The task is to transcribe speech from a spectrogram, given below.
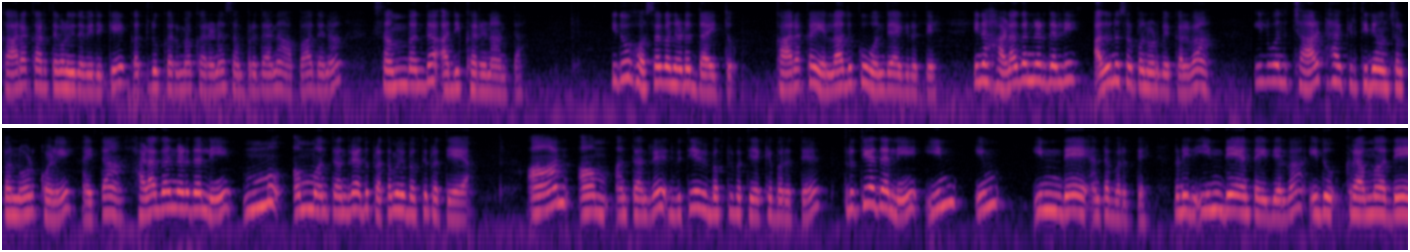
ಕಾರಕಾರ್ಥಗಳು ಇದಾವೆ ಇದಕ್ಕೆ. ಕರ್ಮಕರಣ ಕರ್ಮ, ಕರಣ, ಸಂಪ್ರದಾನ, ಅಪಾದನ, ಸಂಬಂಧ, ಅಧಿಕರಣ ಅಂತ. ಇದು ಹೊಸಗನ್ನಡದ್ದಾಯಿತು. ಕಾರಕ ಎಲ್ಲದಕ್ಕೂ ಒಂದೇ ಆಗಿರುತ್ತೆ. ಇನ್ನು ಹಳಗನ್ನಡದಲ್ಲಿ ಅದನ್ನು ಸ್ವಲ್ಪ ನೋಡಬೇಕಲ್ವಾ? ಇಲ್ಲಿ ಒಂದು ಚಾರ್ಟ್ ಹಾಕಿರ್ತೀನಿ ಒಂದು ಸ್ವಲ್ಪ ನೋಡ್ಕೊಳ್ಳಿ, ಆಯಿತಾ? ಹಳಗನ್ನಡದಲ್ಲಿ ಮ್, ಅಮ್ ಅಂತಂದರೆ ಅದು ಪ್ರಥಮ ವಿಭಕ್ತಿ ಪ್ರತ್ಯಯ. ಆನ್, ಅಮ್ ಅಂತಂದರೆ ದ್ವಿತೀಯ ವಿಭಕ್ತಿ ಪ್ರತ್ಯಯಕ್ಕೆ ಬರುತ್ತೆ. ತೃತೀಯದಲ್ಲಿ ಇನ್ ಇಮ್ ಇಂದೆ ಅಂತ ಬರುತ್ತೆ. ನೋಡಿ ಇಂದೆ ಅಂತ ಇದೆಯಲ್ವಾ? ಇದು ಕ್ರಮದೇ.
